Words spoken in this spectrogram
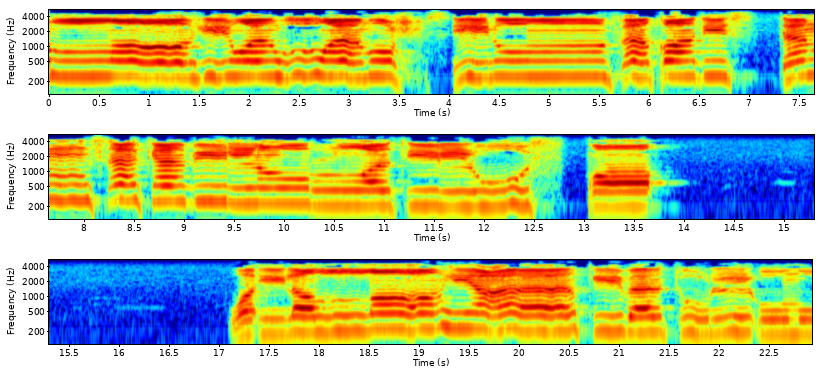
اللَّهِ وَهُوَ مُحْسِنٌ فَقَدِ اسْتَمْسَكَ بِالْعُرْوَةِ الْوُثْقَى وَإِلَى اللَّهِ عَاقِبَةُ الْأُمُورِ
